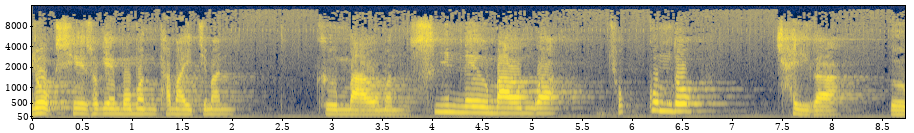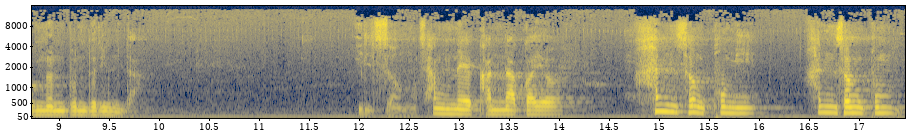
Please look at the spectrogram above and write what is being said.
비록 세속의 몸은 담아있지만 그 마음은 스님네의 마음과 조금도 차이가 없는 분들입니다. 일성 상내 간낙하여 한 성품이 한 성품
